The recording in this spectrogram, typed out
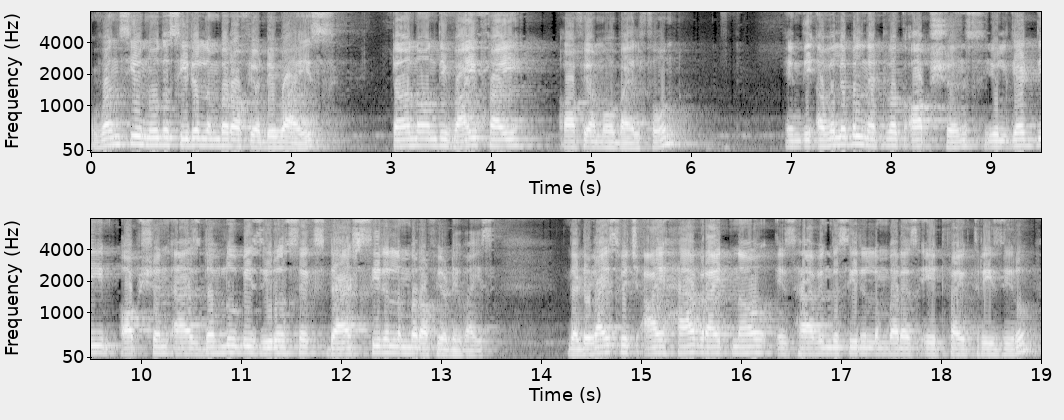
Once you know the serial number of your device, turn on the Wi-Fi of your mobile phone. In the available network options, you'll get the option as WB06- serial number of your device. The device which I have right now is having the serial number as 8530.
